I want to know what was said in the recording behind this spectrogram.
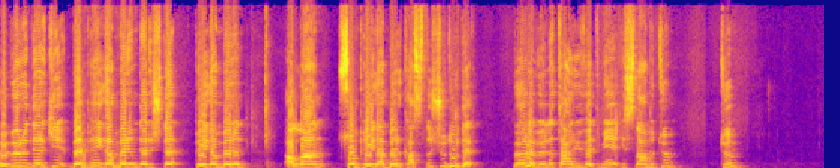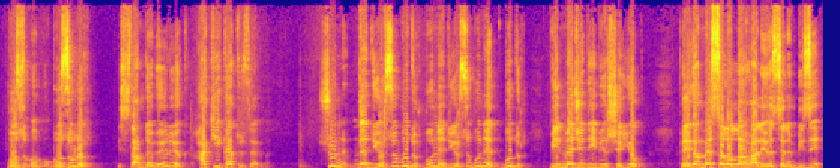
Öbürü der ki ben peygamberim der işte peygamberin Allah'ın son peygamber kastı şudur der. Böyle böyle tahrif etmeye İslam'ı tüm tüm boz, bozulur. İslam'da böyle yok. Hakikat üzerine. Şu ne diyorsa budur. Bu ne diyorsa bu ne budur. Bilmece diye bir şey yok. Peygamber sallallahu aleyhi ve sellem bizi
